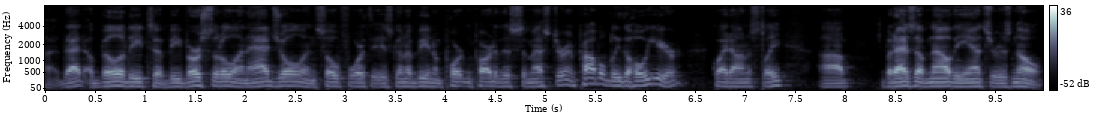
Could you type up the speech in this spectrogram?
uh, that ability to be versatile and agile and so forth is going to be an important part of this semester and probably the whole year, quite honestly. Uh, but as of now, the answer is no.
